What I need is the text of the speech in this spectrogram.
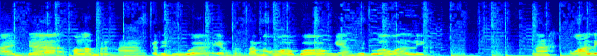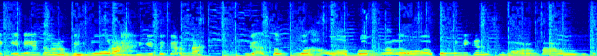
ada kolam renang ada dua. Yang pertama Wabong yang kedua Walik. Nah, walik ini itu lebih murah gitu karena nggak sebuah wabong. Kalau wabong ini kan semua orang tahu gitu.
